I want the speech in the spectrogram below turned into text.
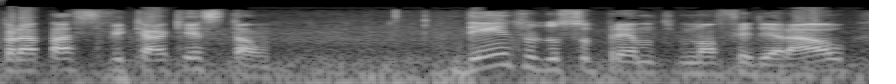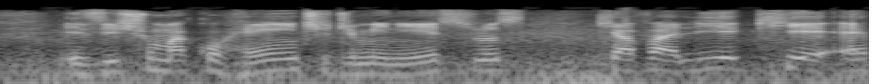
para pacificar a questão. Dentro do Supremo Tribunal Federal, existe uma corrente de ministros que avalia que é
